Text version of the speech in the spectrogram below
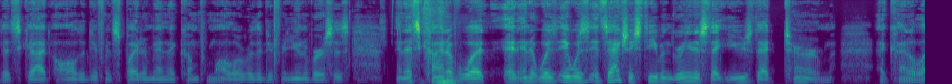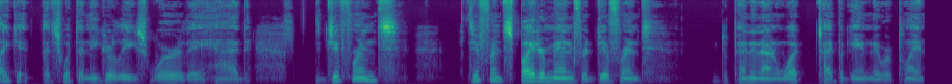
that's got all the different Spider-Man that come from all over the different universes, and that's kind of what. And, and it was it was it's actually Stephen Greenis that used that term. I kind of like it. That's what the Negro Leagues were. They had different different Spider-Men for different depending on what type of game they were playing.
